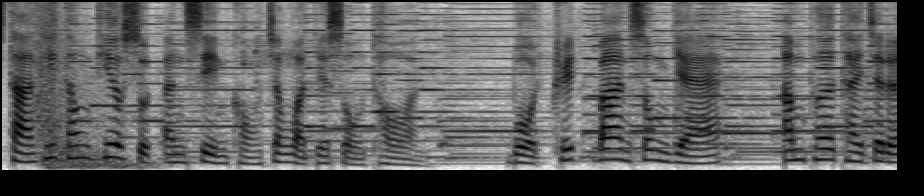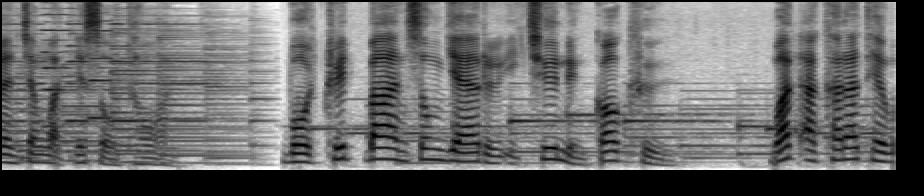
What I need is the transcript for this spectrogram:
สถานที่ท่องเที่ยวสุดอันซีนของจังหวัดยโสธร โบสถ์คริสต์บ้านส่งแย้อำเภอไทยเจริญจังหวัดยโสธร โบสถ์คริสต์บ้านส่งแย้หรืออีกชื่อหนึ่งก็คือ วัดอัครเทว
